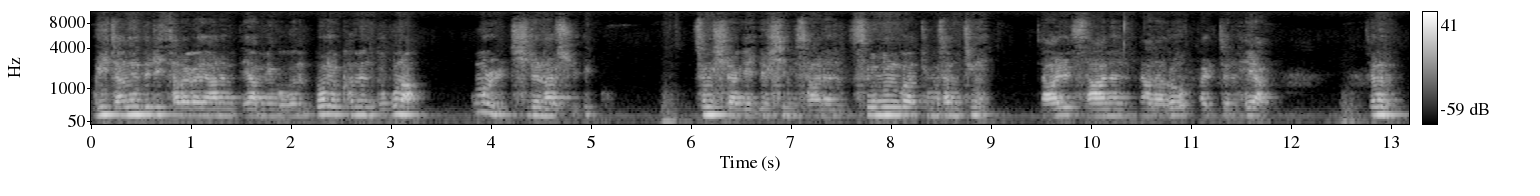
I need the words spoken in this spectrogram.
우리 자녀들이 살아가야 하는 대한민국은 노력하면 누구나 꿈을 실현할 수 있고 성실하게 열심히 사는 서민과 중산층이 잘 사는 나라로 발전해야 합니다. 저는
